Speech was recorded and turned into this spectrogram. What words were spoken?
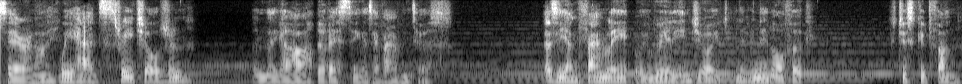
Sarah and I. We had three children, and they are the best thing that's ever happened to us. As a young family, we really enjoyed living in Norfolk. It was just good fun.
